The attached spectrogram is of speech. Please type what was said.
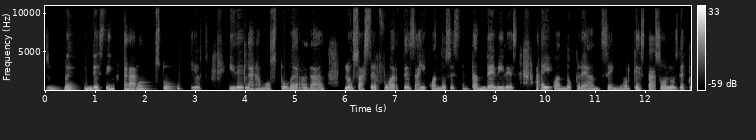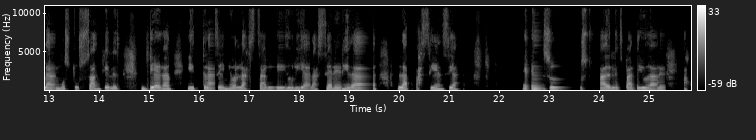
bendecimos, tu Dios y declaramos tu verdad, los hace fuertes ahí cuando se sientan débiles, ahí cuando crean, Señor, que están solos, declaramos tus ángeles llegan y traen, Señor, la sabiduría, la serenidad, la paciencia en sus padres para ayudarles a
